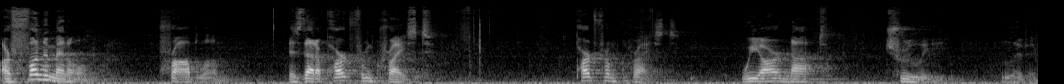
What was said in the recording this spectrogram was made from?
Our fundamental problem is that apart from Christ, apart from Christ, we are not truly living.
